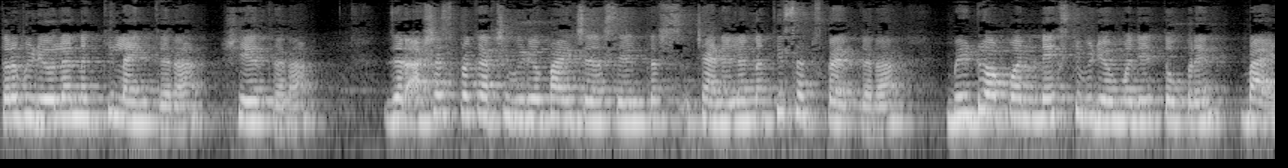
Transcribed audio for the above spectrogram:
तर व्हिडिओला नक्की लाईक करा शेअर करा. जर अशाच प्रकारचे व्हिडिओ पाहिजे असेल तर चॅनेलला नक्की सबस्क्राईब करा. भेटू आपण नेक्स्ट व्हिडिओमध्ये तोपर्यंत बाय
